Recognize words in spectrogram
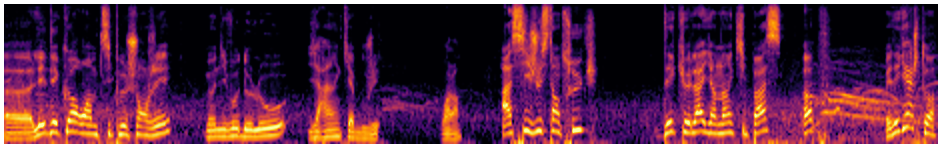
Euh, les décors ont un petit peu changé. Mais au niveau de l'eau, il n'y a rien qui a bougé. Voilà. Ah si, juste un truc. Dès que là, il y en a un qui passe, hop. Mais dégage toi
